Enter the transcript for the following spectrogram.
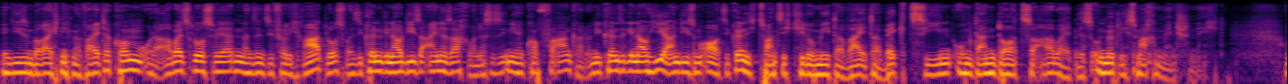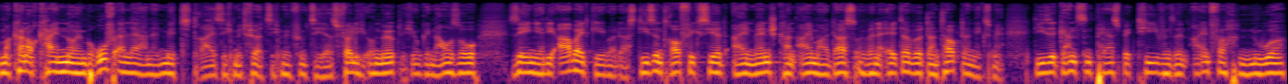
in diesem Bereich nicht mehr weiterkommen oder arbeitslos werden, dann sind sie völlig ratlos, weil sie können genau diese eine Sache und das ist in ihrem Kopf verankert. Und die können sie genau hier an diesem Ort. Sie können nicht 20 Kilometer weiter wegziehen, um dann dort zu arbeiten. Das ist unmöglich, das machen Menschen nicht. Und man kann auch keinen neuen Beruf erlernen mit 30, mit 40, mit 50. Das ist völlig unmöglich. Und genauso sehen ja die Arbeitgeber das. Die sind drauf fixiert, ein Mensch kann einmal das und wenn er älter wird, dann taugt er nichts mehr. Diese ganzen Perspektiven sind einfach nur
